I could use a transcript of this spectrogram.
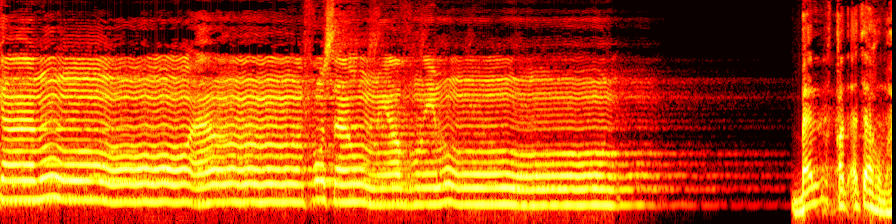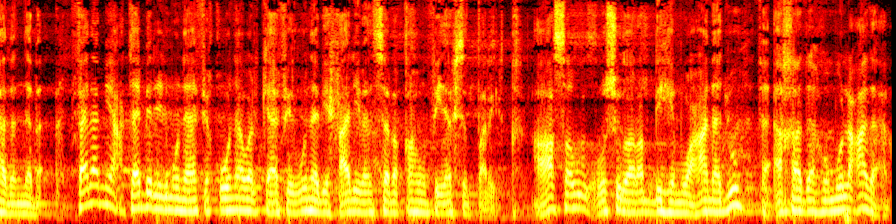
كانوا أنفسهم يظلمون بل قد أتاهم هذا النبأ فلم يعتبر المنافقون والكافرون بحال من سبقهم في نفس الطريق عصوا رسل ربهم وعندوه فأخذهم العذاب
